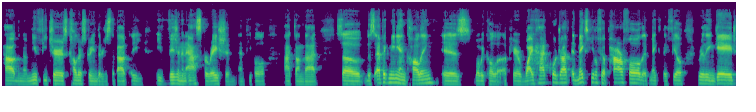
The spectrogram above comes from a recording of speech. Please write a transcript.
how you know new features color screen they're just about a, a vision and aspiration and people act on that so this epic meaning and calling is what we call up here white hat core drive. It makes people feel powerful. It makes they feel really engaged.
